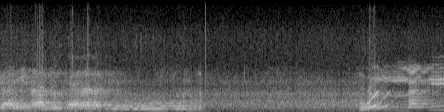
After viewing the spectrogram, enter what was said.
كره الكافرون؟ هو الذي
